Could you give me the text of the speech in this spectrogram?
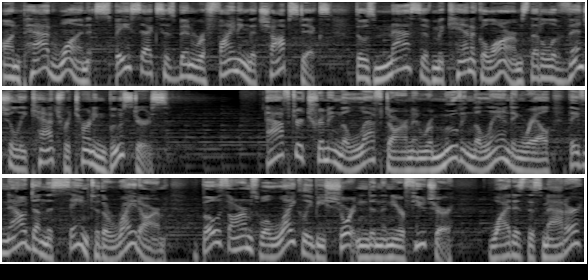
On Pad 1, SpaceX has been refining the chopsticks, those massive mechanical arms that'll eventually catch returning boosters. After trimming the left arm and removing the landing rail, they've now done the same to the right arm. Both arms will likely be shortened in the near future. Why does this matter?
